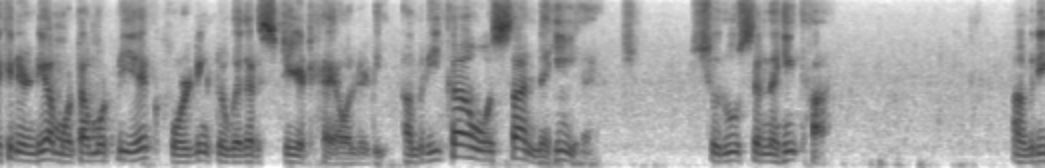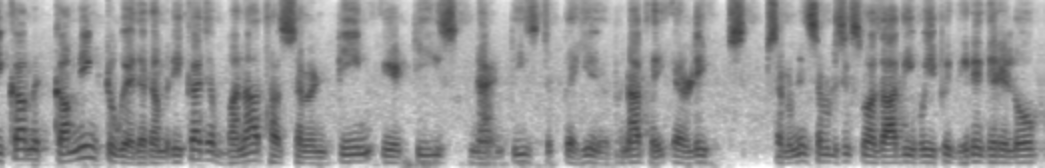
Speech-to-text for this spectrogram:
लेकिन इंडिया मोटा मोटी एक होल्डिंग टुगेदर स्टेट है ऑलरेडी अमेरिका वैसा नहीं है। शुरू से नहीं था। अमेरिका में कमिंग टुगेदर अमेरिका जब बना था सेवनटीन एटीज़ नाइन्टीज़ जब कहिए बना था अर्ली सेवनटीन सेवेंटी सिक्स में आज़ादी हुई, फिर धीरे धीरे लोग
